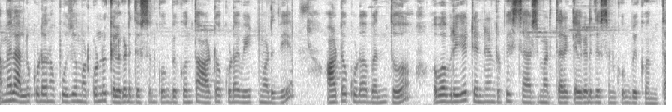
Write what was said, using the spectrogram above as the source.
ಆಮೇಲೆ ಅಲ್ಲೂ ಕೂಡ ನಾವು ಪೂಜೆ ಮಾಡಿಕೊಂಡು ಕೆಳಗಡೆ ದೇವಸ್ಥಾನಕ್ಕೆ ಹೋಗಬೇಕು ಅಂತ ಆಟೋ ಕೂಡ ವೆಯ್ಟ್ ಮಾಡಿದ್ವಿ. ಆಟೋ ಕೂಡ ಬಂತು. ಒಬ್ಬೊಬ್ಬರಿಗೆ ಟೆನ್ ಟೆನ್ ರುಪೀಸ್ ಚಾರ್ಜ್ ಮಾಡ್ತಾರೆ, ಕೆಳಗಡೆ ದೇವಸ್ಥಾನಕ್ಕೆ ಹೋಗಬೇಕು ಅಂತ.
